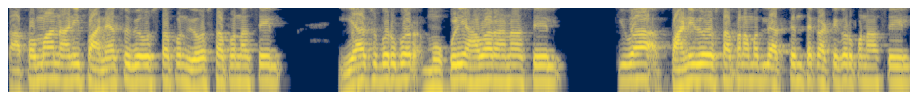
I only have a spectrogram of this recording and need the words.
तापमान आणि पाण्याचं व्यवस्थापन व्यवस्थापन असेल याचबरोबर मोकळी हवा राहणं असेल किंवा पाणी व्यवस्थापनामधले अत्यंत काटेकोरपणा असेल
